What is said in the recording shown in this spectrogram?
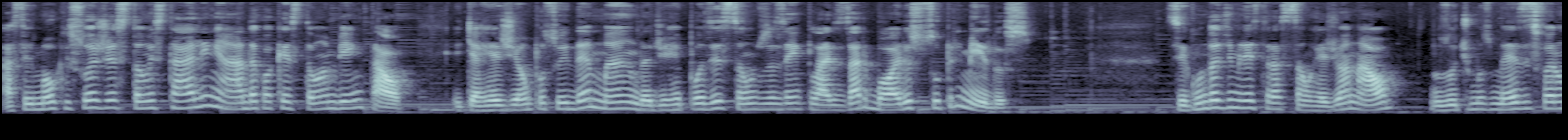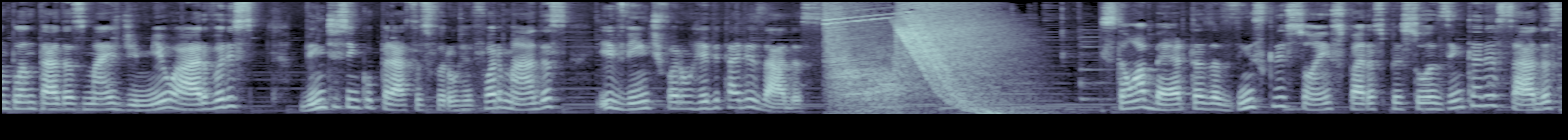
afirmou que sua gestão está alinhada com a questão ambiental e que a região possui demanda de reposição dos exemplares arbóreos suprimidos. Segundo a administração regional, nos últimos meses foram plantadas mais de mil árvores, 25 praças foram reformadas e 20 foram revitalizadas. Estão abertas as inscrições para as pessoas interessadas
